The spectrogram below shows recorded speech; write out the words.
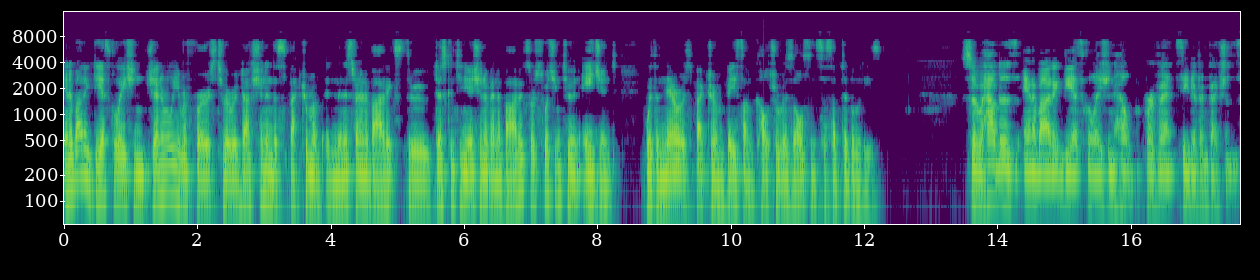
Antibiotic de-escalation generally refers to a reduction in the spectrum of administered antibiotics through discontinuation of antibiotics or switching to an agent with a narrower spectrum based on culture results and susceptibilities. So how does antibiotic de-escalation help prevent C. diff infections?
